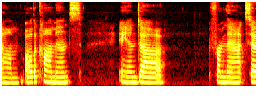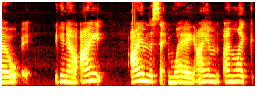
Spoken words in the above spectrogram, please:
um, all the comments and uh, from that, so you know, I I am the same way. I am I'm like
